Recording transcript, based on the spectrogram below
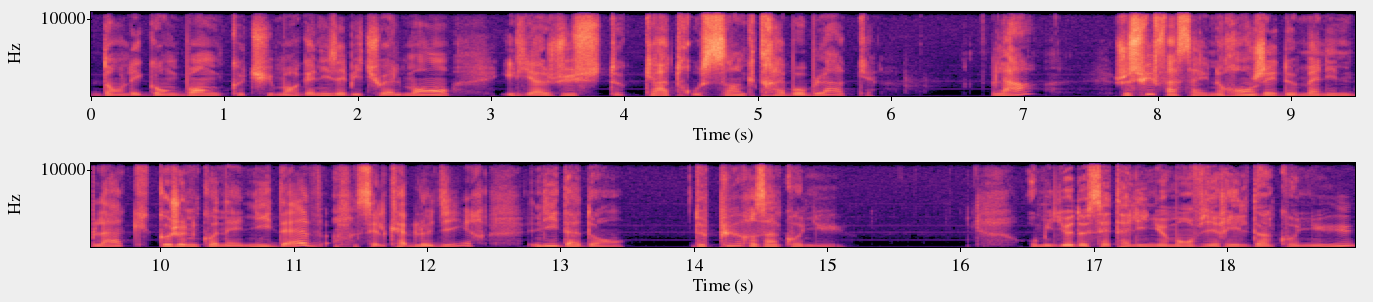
Dans les gangbangs que tu m'organises habituellement, il y a juste quatre ou cinq très beaux blacks. Là, je suis face à une rangée de men in black que je ne connais ni d'Ève, c'est le cas de le dire, ni d'Adam, de purs inconnus. Au milieu de cet alignement viril d'inconnus,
